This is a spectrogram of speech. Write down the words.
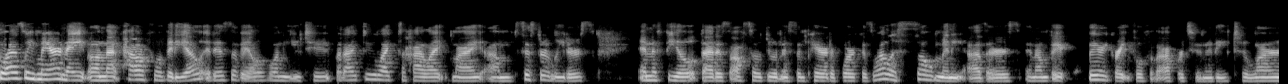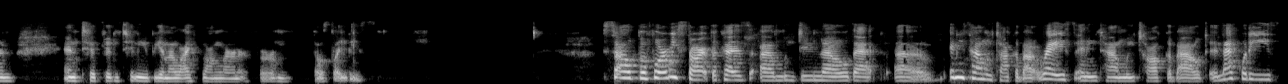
So as we marinate on that powerful video, it is available on YouTube, but I do like to highlight my um, sister leaders in the field that is also doing this imperative work, as well as so many others. And I'm very, very grateful for the opportunity to learn and to continue being a lifelong learner from those ladies. So before we start, because um, we do know that uh, anytime we talk about race, anytime we talk about inequities,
